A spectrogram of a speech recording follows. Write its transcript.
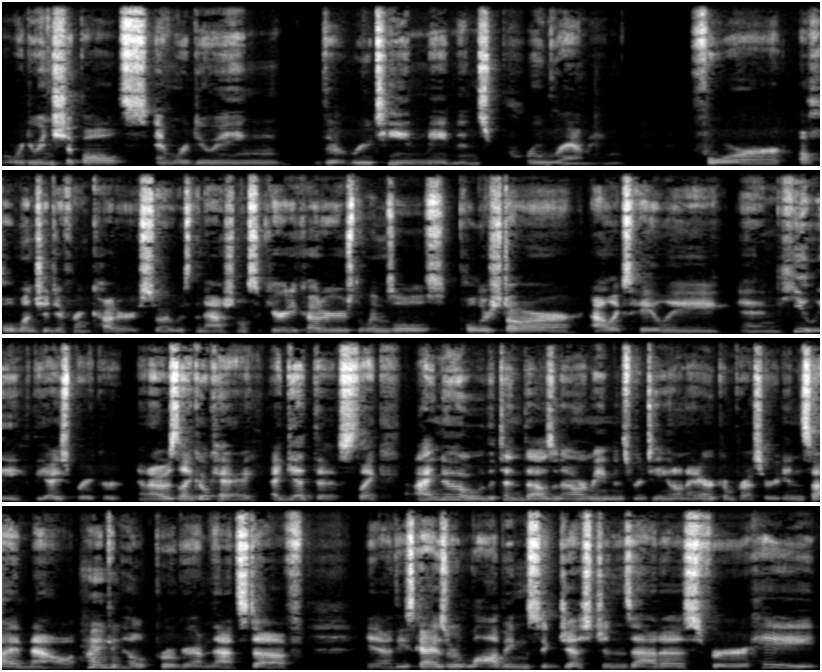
But we're doing ship alts and we're doing the routine maintenance programming for a whole bunch of different cutters. So it was the national security cutters, the Wimsels, Polar Star, Alex Haley, and Healy, the icebreaker. And I was like, okay, I get this. Like, I know the 10,000 hour maintenance routine on an air compressor inside and out. I can help program that stuff you know these guys are lobbing suggestions at us for hey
